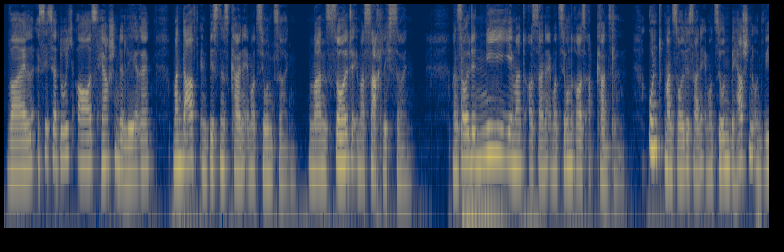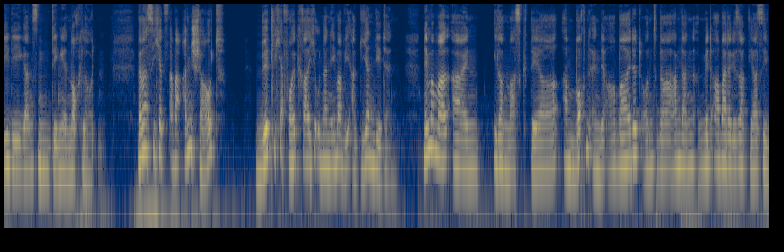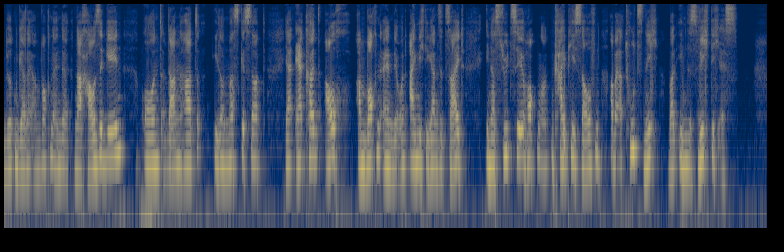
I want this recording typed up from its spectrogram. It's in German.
weil es ist ja durchaus herrschende Lehre, man darf im Business keine Emotionen zeigen. Man sollte immer sachlich sein. Man sollte nie jemand aus seiner Emotion raus abkanzeln. Und man sollte seine Emotionen beherrschen und wie die ganzen Dinge noch lauten. Wenn man sich jetzt aber anschaut, wirklich erfolgreiche Unternehmer, wie agieren die denn? Nehmen wir mal ein Elon Musk, der am Wochenende arbeitet und da haben dann Mitarbeiter gesagt, ja, sie würden gerne am Wochenende nach Hause gehen und dann hat Elon Musk gesagt, ja, er könnte auch am Wochenende und eigentlich die ganze Zeit in der Südsee hocken und ein Kaipi saufen, aber er tut's nicht, weil ihm das wichtig ist.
